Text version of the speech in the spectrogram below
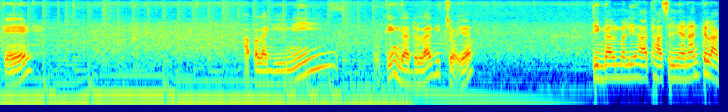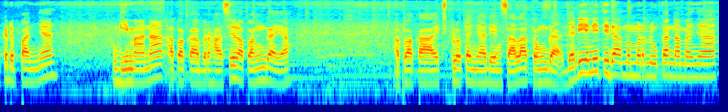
Oke. Apalagi ini? Oke, nggak ada lagi, cok ya. Tinggal melihat hasilnya nantilah ke depannya gimana apakah berhasil apa enggak ya. Apakah eksploitannya ada yang salah atau enggak. Jadi ini tidak memerlukan namanya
